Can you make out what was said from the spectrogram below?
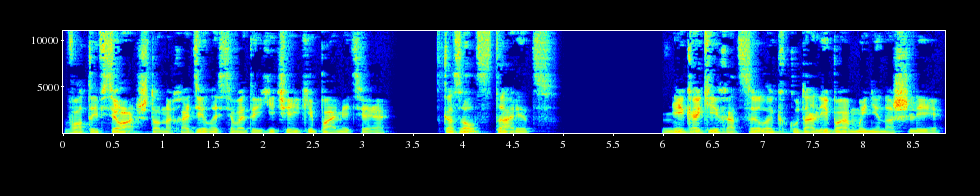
«Вот и все, что находилось в этой ячейке памяти», — сказал старец. «Никаких отсылок куда-либо мы не нашли.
